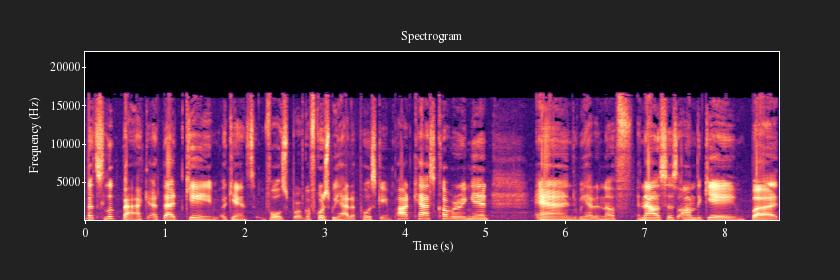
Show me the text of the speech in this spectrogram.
let's look back at that game against Wolfsburg. Of course, we had a post game podcast covering it, and we had enough analysis on the game, but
